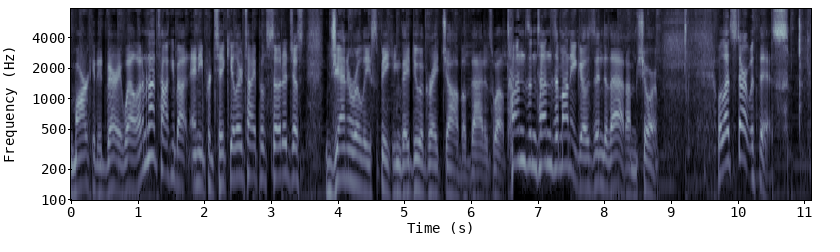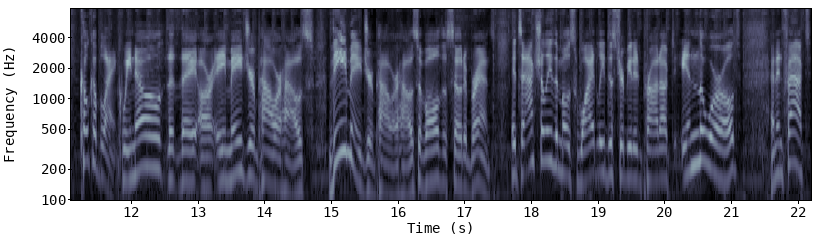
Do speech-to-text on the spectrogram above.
marketed very well. And I'm not talking about any particular type of soda, just generally speaking, they do a great job of that as well. Tons and tons of money goes into that, I'm sure. Well, let's start with this. Coca Blank. We know that they are a major powerhouse, the major powerhouse of all the soda brands. It's actually the most widely distributed product in the world. And in fact,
